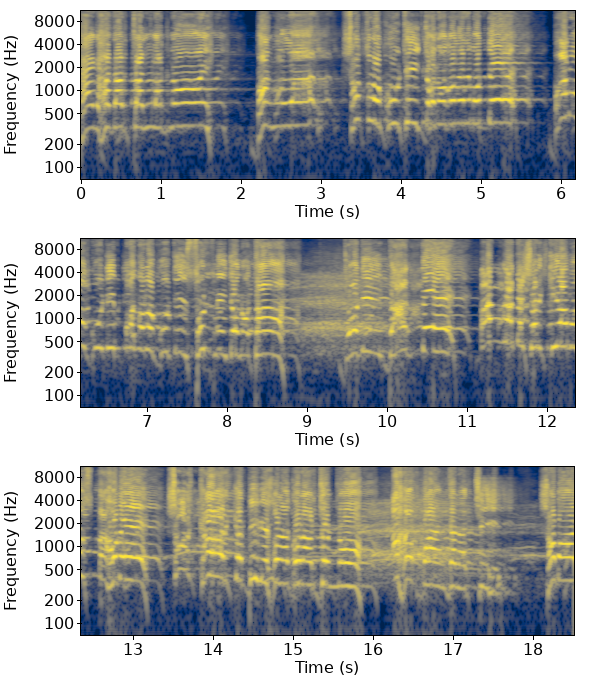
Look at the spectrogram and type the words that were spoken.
চার হাজার চার লাখ নয়। বাংলার সতেরো কোটি জনগণের মধ্যে বারো কোটি, পনেরো কোটি সুন্নি জনতা। যদি ডাক বাংলাদেশের কি অবস্থা হবে? সরকারকে বিবেচনা করার জন্য আহ্বান জানাচ্ছি। সবাই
